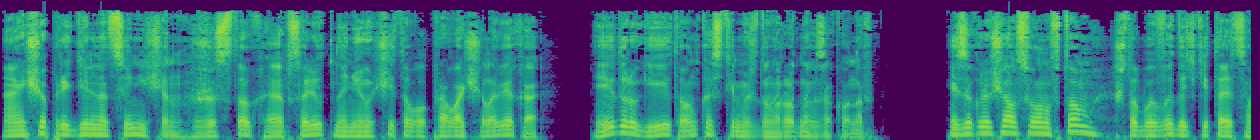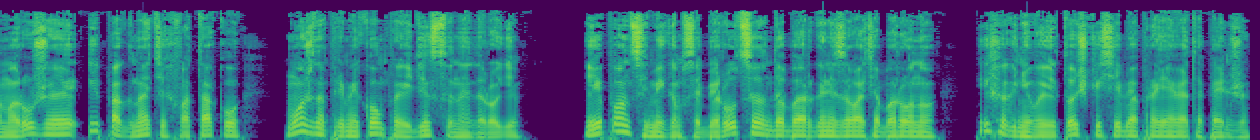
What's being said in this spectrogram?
А еще предельно циничен, жесток и абсолютно не учитывал права человека и другие тонкости международных законов. И заключался он в том, чтобы выдать китайцам оружие и погнать их в атаку можно прямиком по единственной дороге. Японцы мигом соберутся, дабы организовать оборону, их огневые точки себя проявят опять же.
